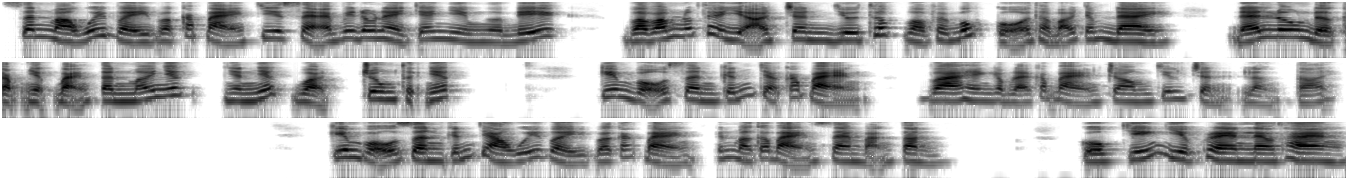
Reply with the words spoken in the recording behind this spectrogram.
Xin mời quý vị và các bạn chia sẻ video này cho nhiều người biết và bấm nút theo dõi trên YouTube và Facebook của Thời báo chấm đề để luôn được cập nhật bản tin mới nhất, nhanh nhất và trung thực nhất. Kim Vũ xin kính chào các bạn và hẹn gặp lại các bạn trong chương trình lần tới. Kim Vũ xin kính chào quý vị và các bạn, kính mời các bạn xem bản tin. Cuộc chiến Ukraine leo thang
